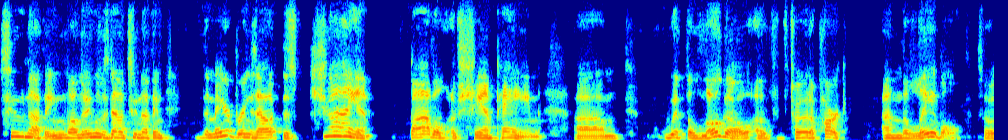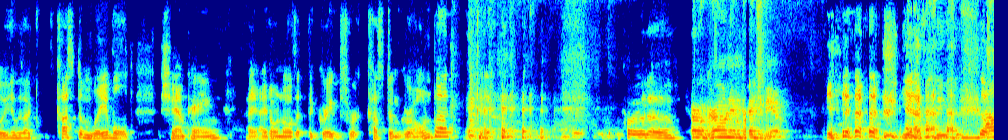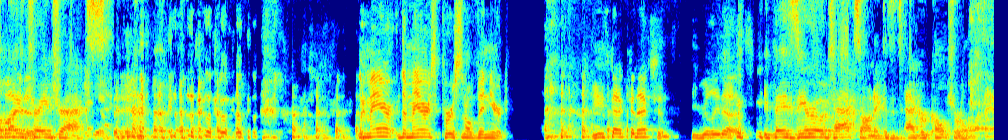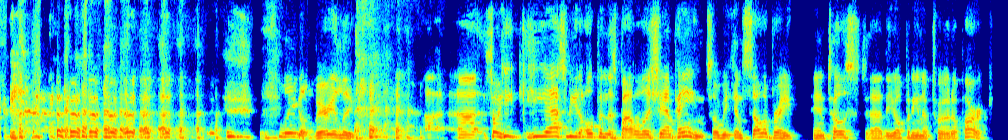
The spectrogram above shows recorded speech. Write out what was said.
two nothing, while New England was down two nothing, the mayor brings out this giant bottle of champagne um, with the logo of Toyota Park on the label. So it was a custom labeled champagne. I, I don't know that the grapes were custom grown, but okay. Toyota. They were grown in Bridgeview. yes, the, the Out by the train tracks. the mayor, the mayor's personal vineyard. He's got connections. He really does. he pays zero tax on it because it's agricultural land. it's legal, very legal. Uh, so he he asked me to open this bottle of champagne so we can celebrate and toast uh, the opening of Toyota Park.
